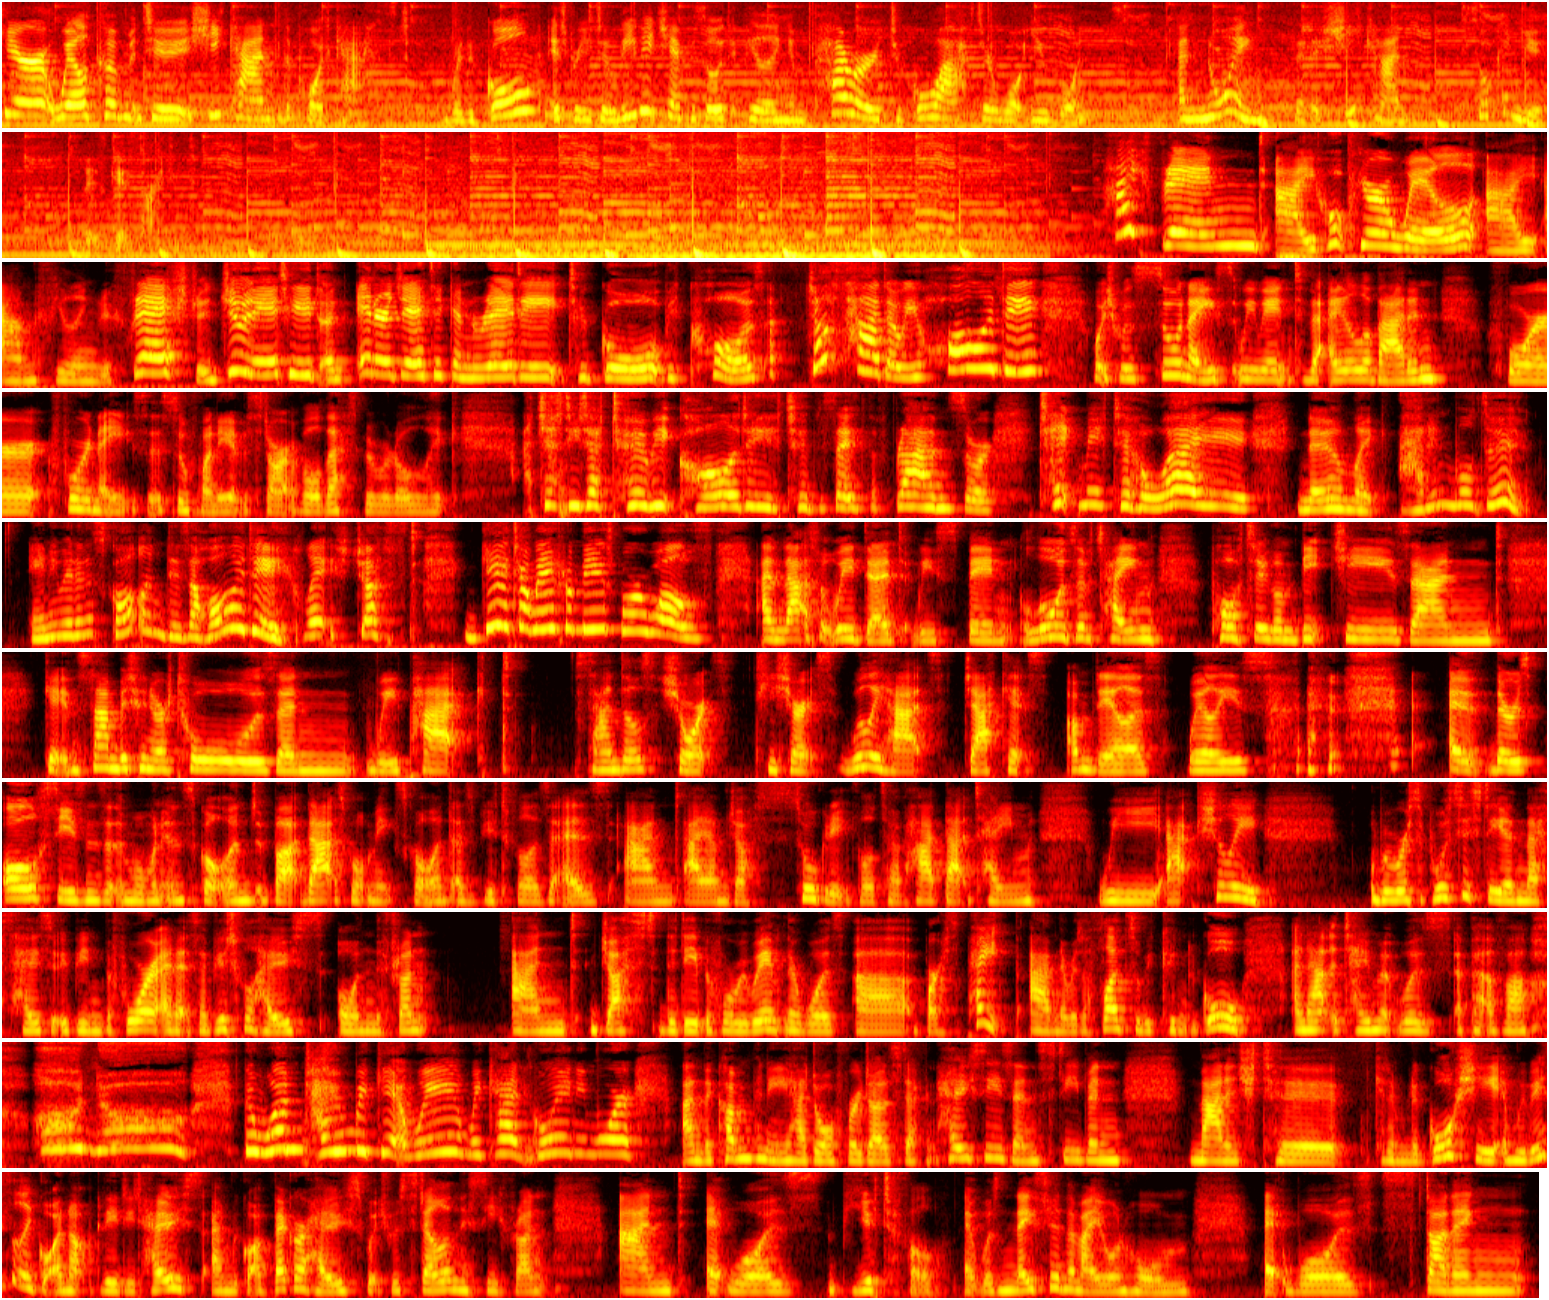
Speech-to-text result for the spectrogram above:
here. Welcome to She Can, the podcast, where the goal is for you to leave each episode feeling empowered to go after what you want and knowing that if she can, so can you. Let's get started. Friend. I hope you're well. I am feeling refreshed, rejuvenated, and energetic and ready to go because I've just had a wee holiday, which was so nice. We went to the Isle of Arran for four nights. It's so funny at the start of all this, we were all like, I just need a two week holiday to the south of France or take me to Hawaii. Now I'm like, Arran will do. Anywhere in Scotland is a holiday. Let's just get away from these four walls. And that's what we did. We spent loads of time pottering on beaches and getting sand between our toes, and we packed sandals, shorts, t-shirts, woolly hats, jackets, umbrellas, wellies. Uh, there's all seasons at the moment in Scotland, but that's what makes Scotland as beautiful as it is. And I am just so grateful to have had that time. We actually we were supposed to stay in this house that we've been before, and it's a beautiful house on the front and just the day before we went, there was a burst pipe and there was a flood, so we couldn't go. And at the time, it was a bit of a, oh no, the one time we get away and we can't go anymore. And the company had offered us different houses, and Stephen managed to kind of negotiate. And we basically got an upgraded house and we got a bigger house, which was still in the seafront. And it was beautiful. It was nicer than my own home. It was stunning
